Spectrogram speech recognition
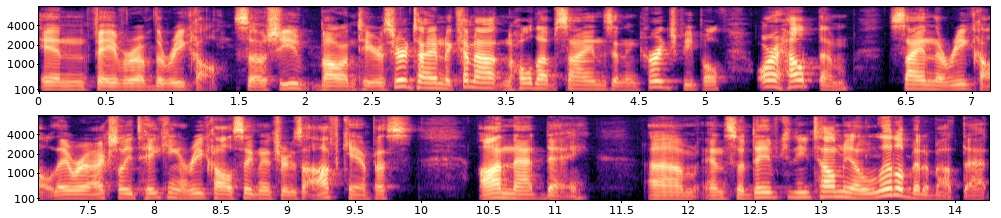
in favor of the recall. So she volunteers her time to come out and hold up signs and encourage people or help them sign the recall. They were actually taking recall signatures off campus on that day. Um, and so, Dave, can you tell me a little bit about that?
